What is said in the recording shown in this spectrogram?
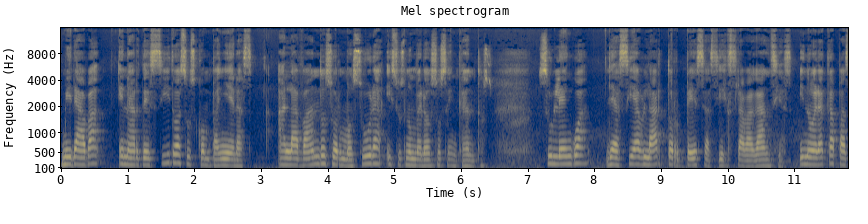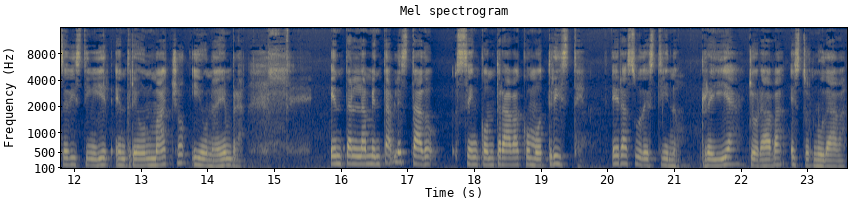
Miraba enardecido a sus compañeras, alabando su hermosura y sus numerosos encantos. Su lengua le hacía hablar torpezas y extravagancias, y no era capaz de distinguir entre un macho y una hembra. En tan lamentable estado se encontraba como triste. Era su destino. Reía, lloraba, estornudaba.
